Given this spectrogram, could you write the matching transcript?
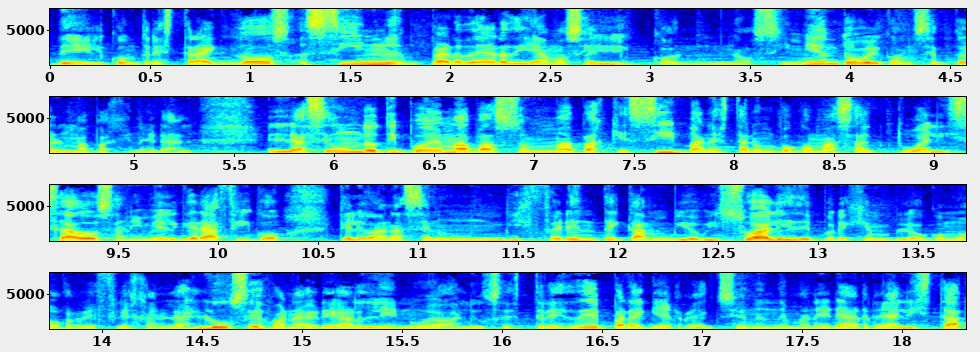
del Counter-Strike 2 sin perder, digamos, el conocimiento o el concepto del mapa general. El segundo tipo de mapas son mapas que sí van a estar un poco más actualizados a nivel gráfico, que le van a hacer un diferente cambio visual y de, por ejemplo, cómo reflejan las luces, van a agregarle nuevas luces 3D para que reaccionen de manera realista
